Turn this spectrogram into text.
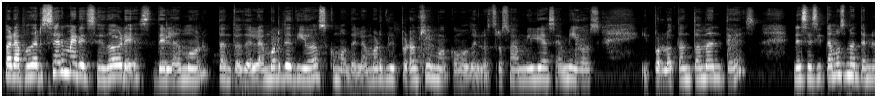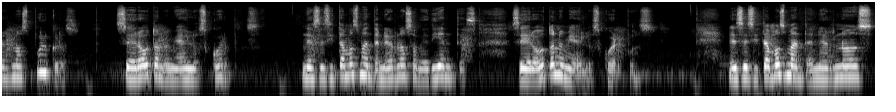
para poder ser merecedores del amor, tanto del amor de Dios como del amor del prójimo, como de nuestras familias y amigos, y por lo tanto amantes, necesitamos mantenernos pulcros, cero autonomía de los cuerpos. Necesitamos mantenernos obedientes, cero autonomía de los cuerpos. Necesitamos mantenernos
